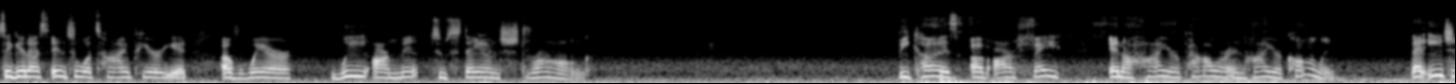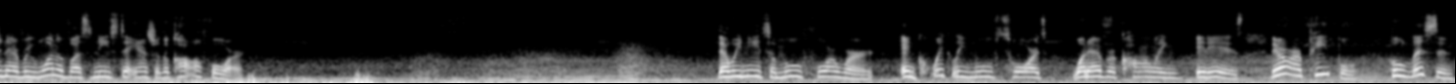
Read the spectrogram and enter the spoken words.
To get us into a time period of where we are meant to stand strong because of our faith in a higher power and higher calling that each and every one of us needs to answer the call for. That we need to move forward and quickly move towards whatever calling it is. There are people who listen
